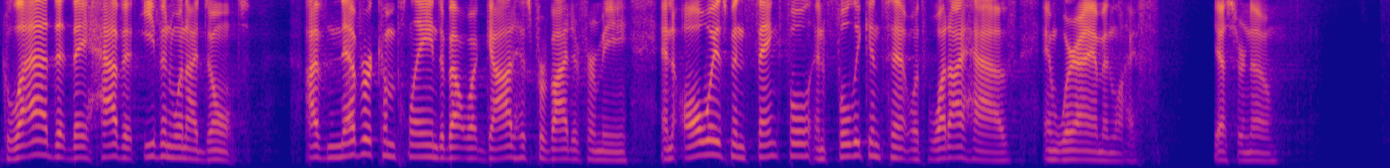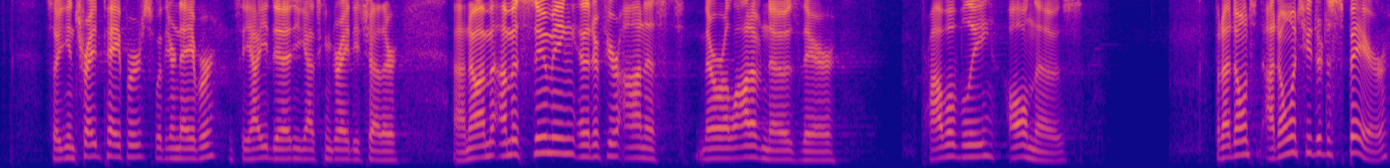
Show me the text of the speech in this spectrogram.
glad that they have it even when I don't. I've never complained about what God has provided for me and always been thankful and fully content with what I have and where I am in life. Yes or no? So you can trade papers with your neighbor and see how you did. You guys can grade each other. Uh, no, I'm, I'm assuming that if you're honest, there were a lot of no's there, probably all no's. But I don't, I don't want you to despair,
